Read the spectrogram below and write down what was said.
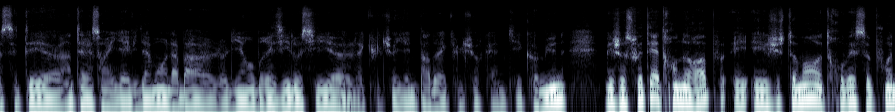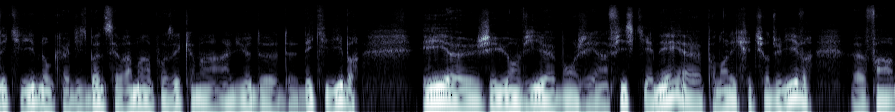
c'était intéressant. Et il y a évidemment là-bas le lien au Brésil aussi, mmh. la culture, il y a une part de la culture quand même qui est commune. Mais je souhaitais être en Europe et, et justement trouver ce point d'équilibre donc euh, Lisbonne s'est vraiment imposé comme un, lieu d'équilibre. Et euh, j'ai eu envie, euh, bon, j'ai un fils qui est né pendant l'écriture du livre. Enfin,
